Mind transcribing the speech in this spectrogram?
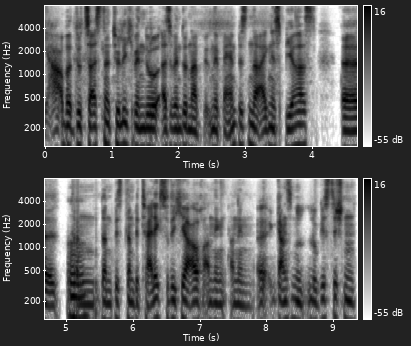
Ja, aber du zahlst natürlich, wenn du, also wenn du eine, Band bist und ein eigenes Bier hast, äh, dann, dann bist, dann beteiligst du dich ja auch an den, an den äh, ganzen logistischen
